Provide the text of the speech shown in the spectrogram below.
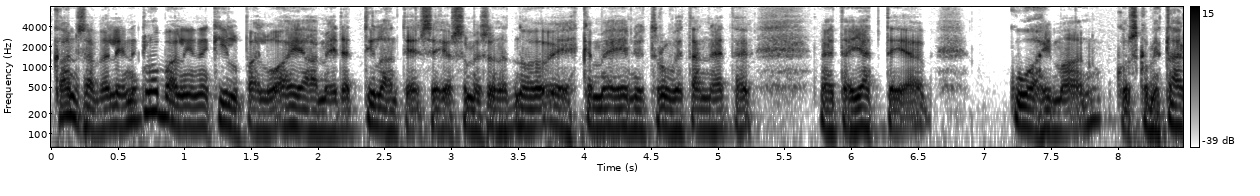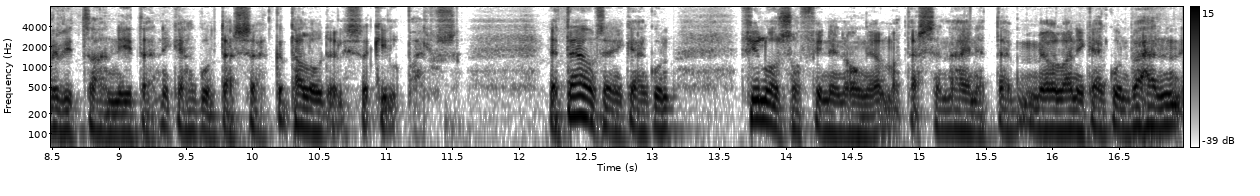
kansainvälinen globaalinen kilpailu ajaa meidät tilanteeseen, jossa me sanomme, että no ehkä me ei nyt ruveta näitä, näitä jättejä kuohimaan, koska me tarvitaan niitä ikään kuin tässä taloudellisessa kilpailussa. Ja tämä on se ikään kuin filosofinen ongelma tässä näin, että me ollaan ikään kuin vähän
